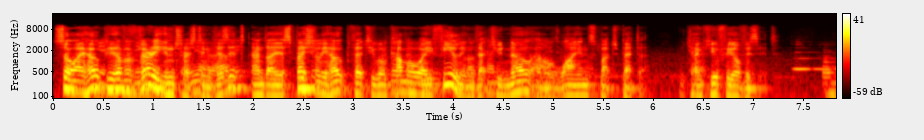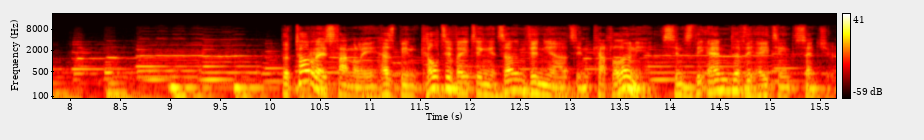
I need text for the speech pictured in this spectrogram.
So I hope you have a very interesting visit, and I especially hope that you will come away feeling that you know our wines much better. Thank you for your visit. The Torres family has been cultivating its own vineyards in Catalonia since the end of the 18th century.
